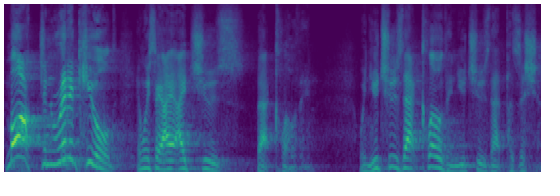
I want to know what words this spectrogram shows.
mocked and ridiculed. And we say, I, I choose that clothing. When you choose that clothing, you choose that position.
